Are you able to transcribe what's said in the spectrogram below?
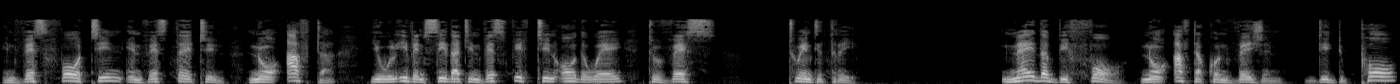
in verse 14 and verse 13 nor after. You will even see that in verse 15 all the way to verse 23 neither before nor after conversion did Paul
